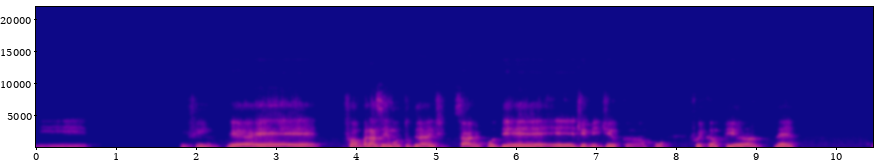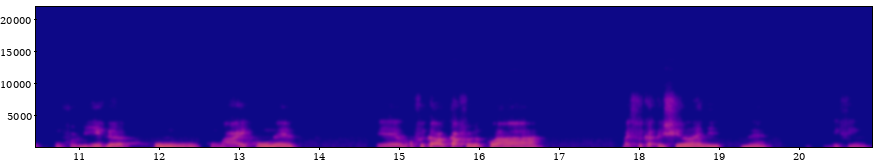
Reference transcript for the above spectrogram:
E, enfim, é, é, foi um prazer muito grande, sabe? Poder é, dividir o campo. Fui campeã, né? Com, com Formiga, com, com Maicon, né? É, eu não fui com a, com a, Mas fui com a Cristiane, né? Enfim.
